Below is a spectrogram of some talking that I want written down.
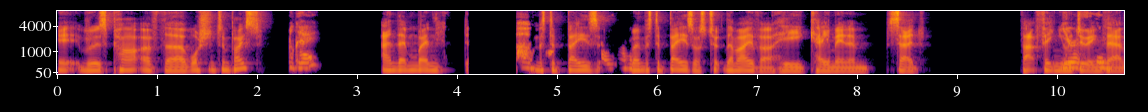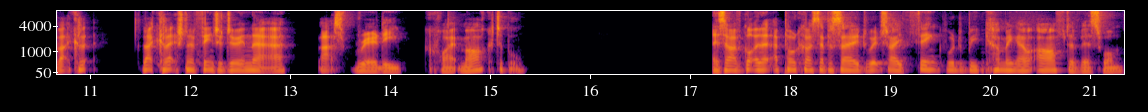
It was part of the Washington Post, Okay. and then when Oh, Mr. Bezos, it. when Mr. Bezos took them over, he came in and said, "That thing you're Your doing there, that that collection of things you're doing there, that's really quite marketable." And so I've got a, a podcast episode which I think would be coming out after this one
